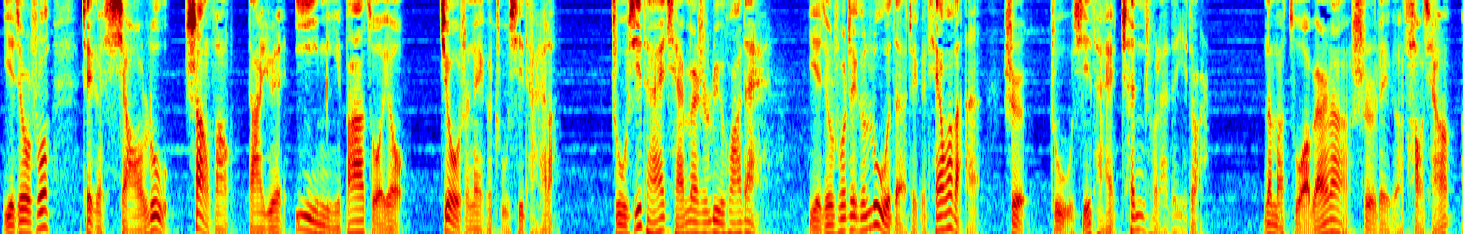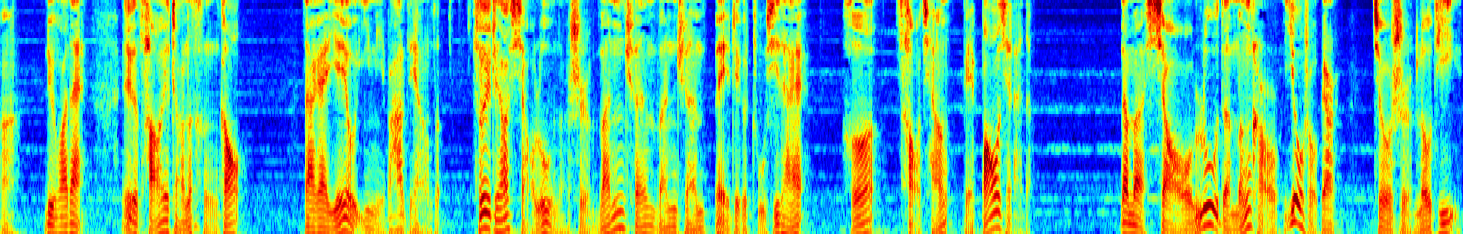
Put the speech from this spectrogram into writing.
也就是说，这个小路上方大约一米八左右，就是那个主席台了。主席台前面是绿化带，也就是说，这个路的这个天花板是主席台撑出来的一段。那么左边呢是这个草墙啊，绿化带，这个草也长得很高，大概也有一米八的样子。所以这条小路呢是完全完全被这个主席台和草墙给包起来的。那么小路的门口右手边就是楼梯，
